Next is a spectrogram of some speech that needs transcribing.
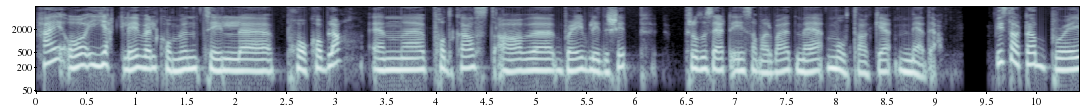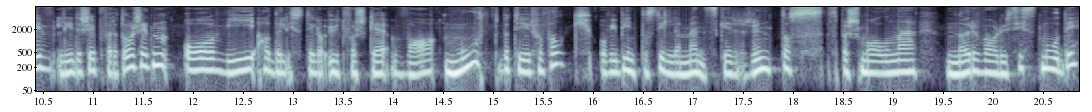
Hei og hjertelig velkommen til eh, Påkobla, en podkast av Brave Leadership, produsert i samarbeid med Mottaket Media. Vi starta Brave Leadership for et år siden, og vi hadde lyst til å utforske hva mot betyr for folk, og vi begynte å stille mennesker rundt oss spørsmålene når var du sist modig,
